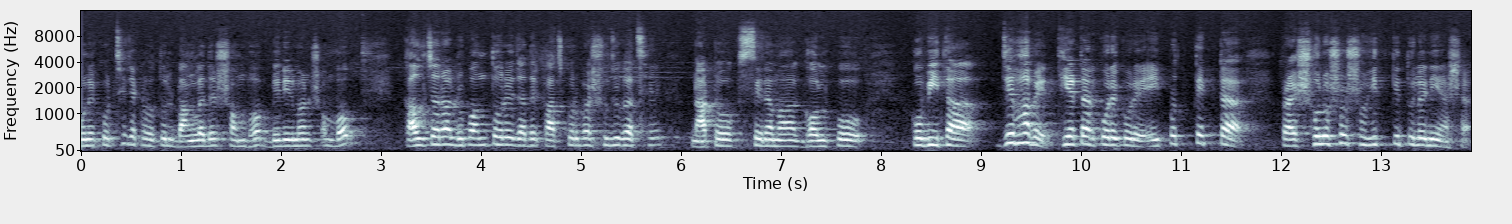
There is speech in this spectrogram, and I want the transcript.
মনে করছি যে একটা নতুন বাংলাদেশ সম্ভব, বিনির্মাণ সম্ভব। কালচারাল রূপান্তরে যাদের কাজ করবার সুযোগ আছে, নাটক, সিনেমা, গল্প, কবিতা যেভাবে থিয়েটার করে করে এই প্রত্যেকটা প্রায় ষোলোশো শহীদকে তুলে নিয়ে আসা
